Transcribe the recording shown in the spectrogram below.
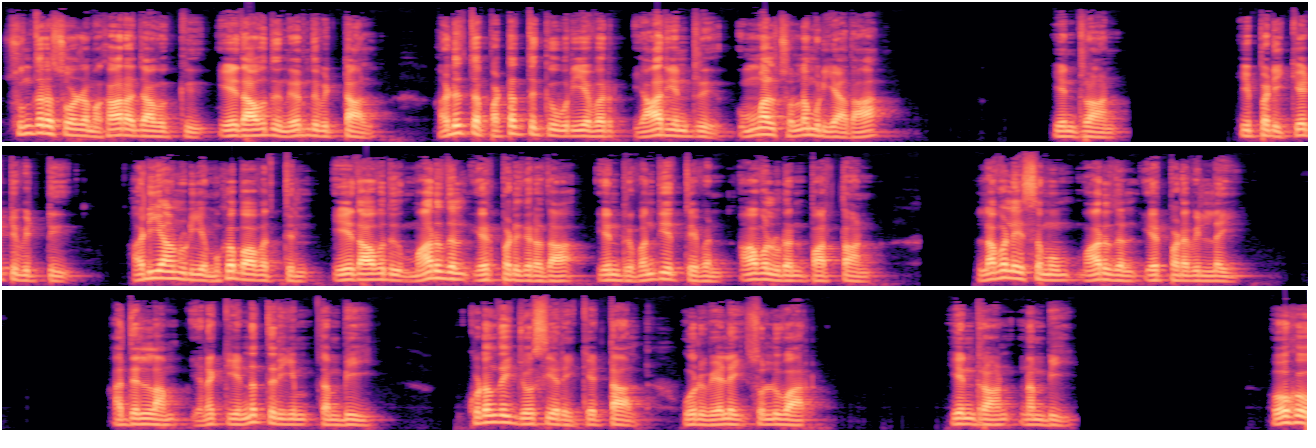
சுந்தர சோழ மகாராஜாவுக்கு ஏதாவது நேர்ந்துவிட்டால் அடுத்த பட்டத்துக்கு உரியவர் யார் என்று உம்மால் சொல்ல முடியாதா? என்றான். இப்படி கேட்டுவிட்டு அடியானுடைய முகபாவத்தில் ஏதாவது மாறுதல் ஏற்படுகிறதா? என்று வந்தியத்தேவன் ஆவலுடன் பார்த்தான். லவலேசமும் மாறுதல் ஏற்படவில்லை. அதெல்லாம் எனக்கு என்ன தெரியும் தம்பி? குழந்தை ஜோசியரை கேட்டால் ஒருவேளை சொல்லுவார். என்றான் நம்பி. ஓஹோ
